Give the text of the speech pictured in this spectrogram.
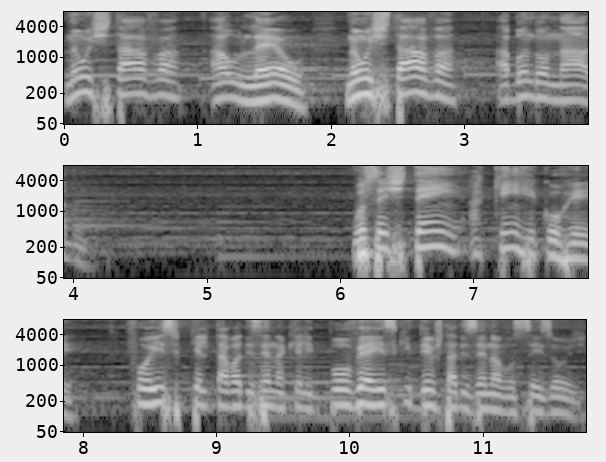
não estava ao léu, não estava abandonado. Vocês têm a quem recorrer. Foi isso que ele estava dizendo àquele povo e é isso que Deus está dizendo a vocês hoje.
